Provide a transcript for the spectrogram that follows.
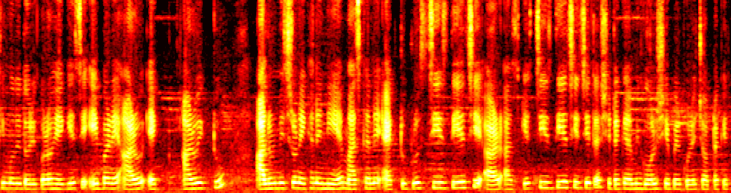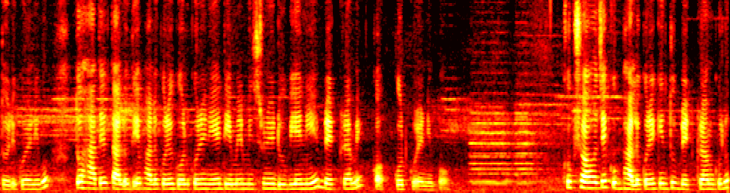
ইতিমধ্যে তৈরি করা হয়ে গিয়েছে। এবারে আরও এক, আরও একটু আলুর মিশ্রণ এখানে নিয়ে মাঝখানে এক টুকরো চিজ দিয়েছি। আর আজকে চিজ দিয়েছি যেটা, সেটাকে আমি গোল শেপের করে চপটাকে তৈরি করে নিব। তো হাতের তালু দিয়ে ভালো করে গোল করে নিয়ে ডিমের মিশ্রণে ডুবিয়ে নিয়ে ব্রেড ক্রামে কোট করে নিব। খুব সহজে খুব ভালো করে কিন্তু ব্রেড ক্রামগুলো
